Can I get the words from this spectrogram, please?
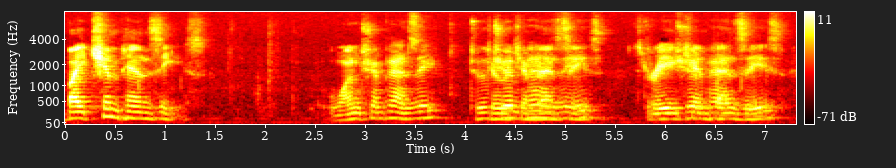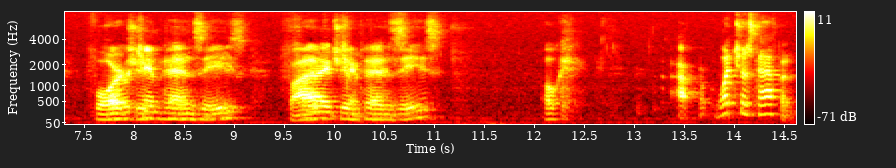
by chimpanzees. One chimpanzee, two, Two chimpanzees, chimpanzees, three chimpanzees, four chimpanzees, five five chimpanzees. Okay. Uh, what just happened?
